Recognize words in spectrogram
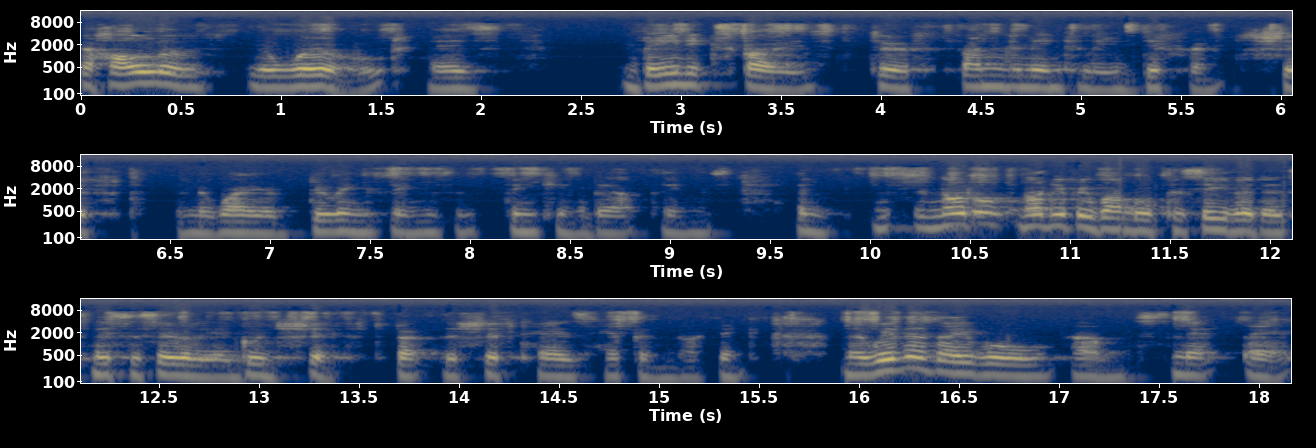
the whole of the world has been exposed to a fundamentally different shift in the way of doing things and thinking about things. And not all, not everyone will perceive it as necessarily a good shift, but the shift has happened, I think. Now, whether they will um, snap back,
